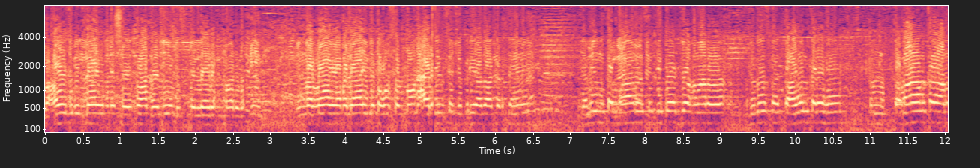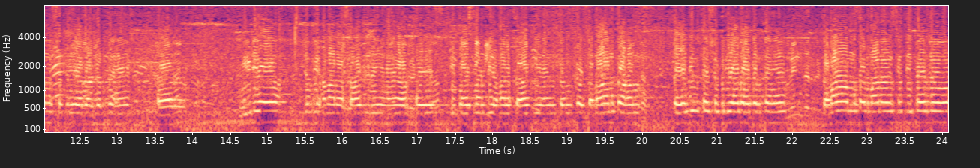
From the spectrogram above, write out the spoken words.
فأعوذ بالله من الشيطان الرجيم. بسم الله الرحمن الرحيم. إن الله وملائكته يصلون على النبي. سے شکریہ ادا کرتے ہیں. جمی مسلمان سندھپیٹ جو ہمارا جلوس میں تعاون کرے ہیں، ان تمام کا ہم شکریہ ادا کرتے ہیں. اور میڈیا جو بھی ہمارا ساتھ دیے ہیں اور پولیس ڈپارٹمنٹ بھی ہمارا ساتھ دیے ہیں ان کا تمام کا ہم تہ دل سے شکریہ ادا کرتے ہیں. تمام مسلمانوں سندھپیٹ جو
